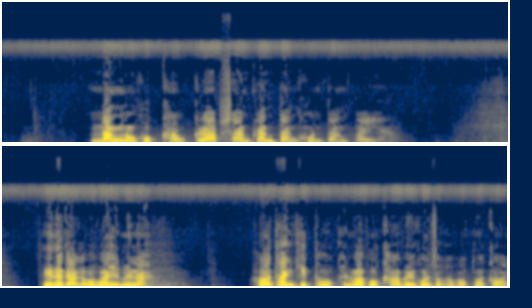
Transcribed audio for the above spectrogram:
ำนั่งลงคุกเข่ากราบสามครั้งต่างคนต่างไป ที่นทกาก็บอกว่าเห็นไหมล่ะ พอท่านคิดถูกเห็นว่าพวกเขาเป็นคนสกปรกมาก่อน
